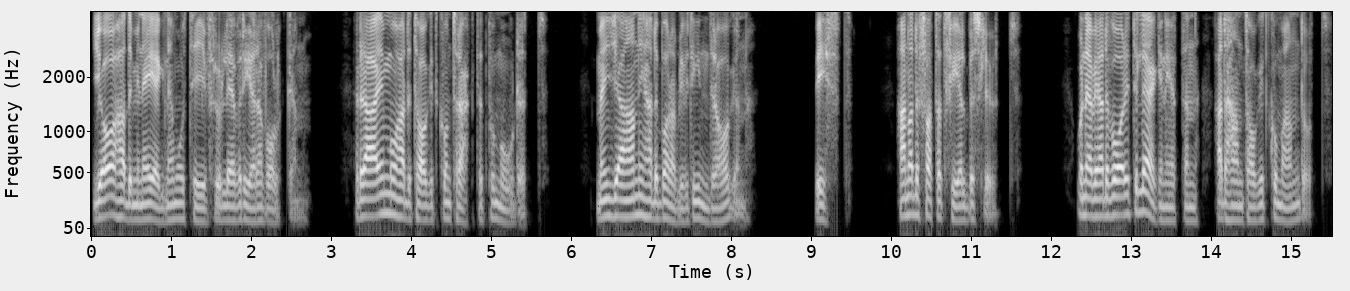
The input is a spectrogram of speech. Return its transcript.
Jag hade mina egna motiv för att leverera Volkan. Raimo hade tagit kontraktet på mordet. Men Jani hade bara blivit indragen. Visst, han hade fattat fel beslut. Och när vi hade varit i lägenheten hade han tagit kommandot.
